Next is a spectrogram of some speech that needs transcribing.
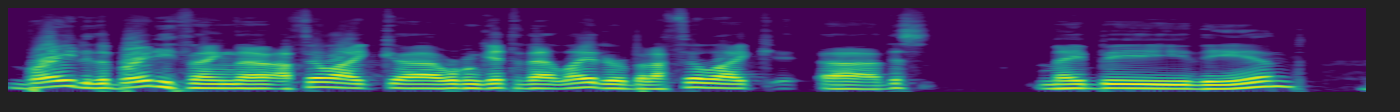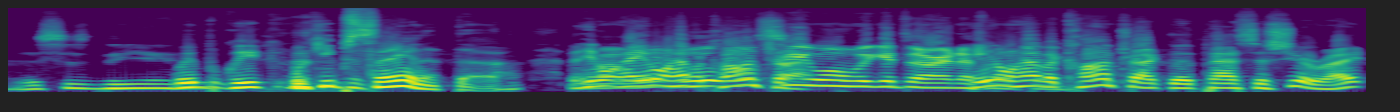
Brady, the Brady thing, though, I feel like uh, we're gonna get to that later, but I feel like uh, this may be the end. this is the. We, we, we keep saying it though, but he don't he don't have We'll- a we'll contract. see when we get to our NFL. he don't have a contract that passed this year, right?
